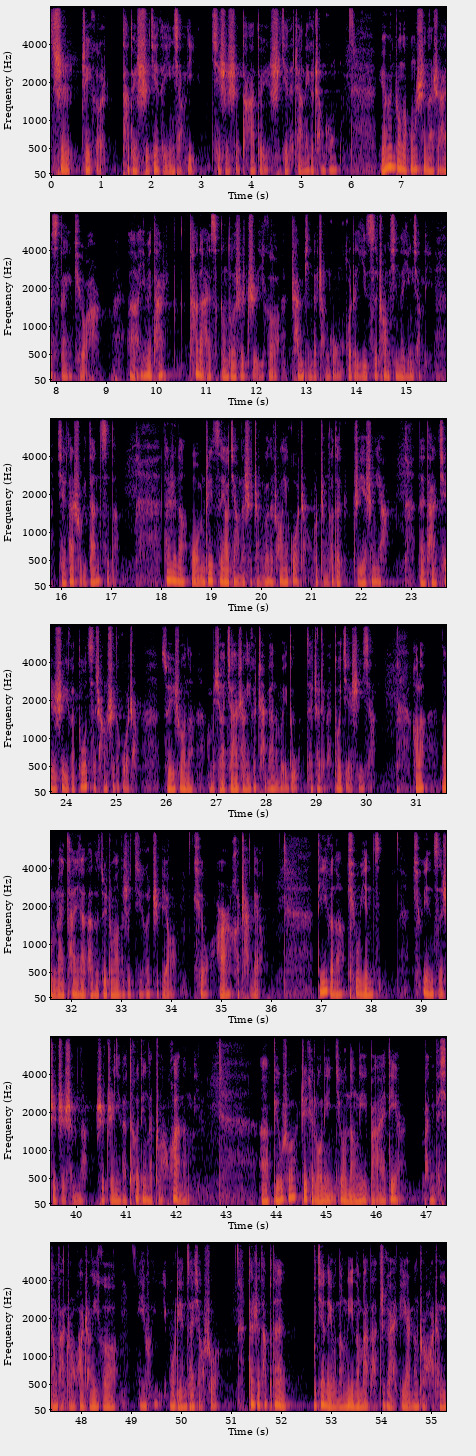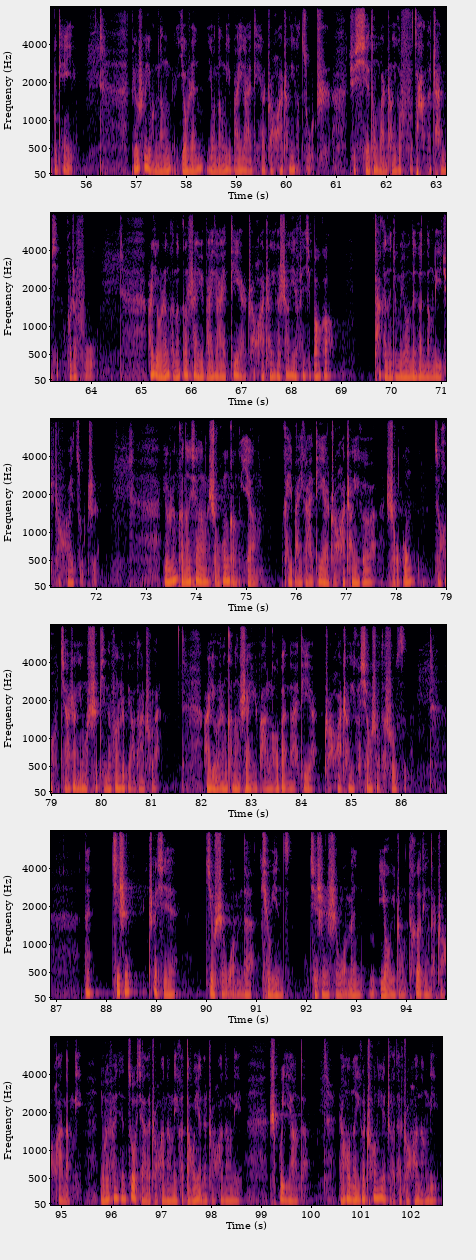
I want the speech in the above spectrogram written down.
是这个它对世界的影响力，其实是它对世界的这样的一个成功。原文中的公式呢是 S 等于 QR，啊，因为它它的 S 更多是指一个产品的成功或者一次创新的影响力，其实它属于单次的。但是呢，我们这次要讲的是整个的创业过程整个的职业生涯，那它其实是一个多次尝试的过程，所以说呢，我们需要加上一个产量的维度，在这里边多解释一下。好了，那我们来看一下它的最重要的是几个指标：Q、R 和产量。第一个呢，Q 因子，Q 因子是指什么呢？是指你的特定的转化能力啊，比如说 J.K. 罗琳就有能力把 idea。把你的想法转化成一个一一部连载小说，但是他不但不见得有能力能把他这个 idea 能转化成一部电影。比如说，有能有人有能力把一个 idea 转化成一个组织，去协同完成一个复杂的产品或者服务，而有人可能更善于把一个 idea 转化成一个商业分析报告，他可能就没有那个能力去转化为组织。有人可能像手工梗一样。可以把一个 idea 转化成一个手工，最后加上用视频的方式表达出来。而有人可能善于把老板的 idea 转化成一个销售的数字。那其实这些就是我们的 Q 因子，其实是我们有一种特定的转化能力。你会发现，作家的转化能力和导演的转化能力是不一样的。然后呢，一个创业者的转化能力，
